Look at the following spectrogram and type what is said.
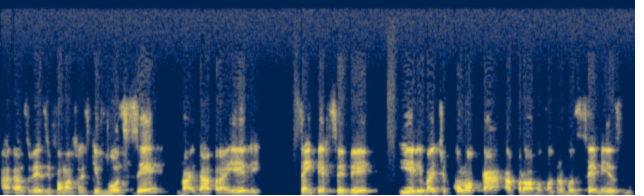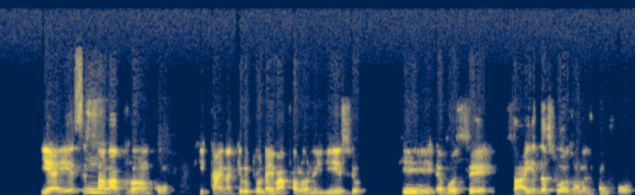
às vezes, informações que você vai dar para ele sem perceber e ele vai te colocar à prova contra você mesmo. E é esse Sim. salavanco que cai naquilo que o Neymar falou no início, que é você sair da sua zona de conforto.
